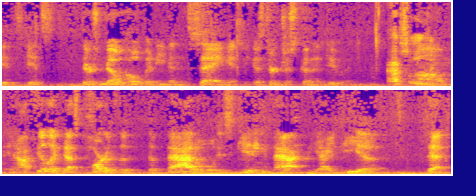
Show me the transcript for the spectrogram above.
it's, it's there's no hope in even saying it because they're just going to do it. Absolutely. Um, and I feel like that's part of the, the battle is getting back the idea that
